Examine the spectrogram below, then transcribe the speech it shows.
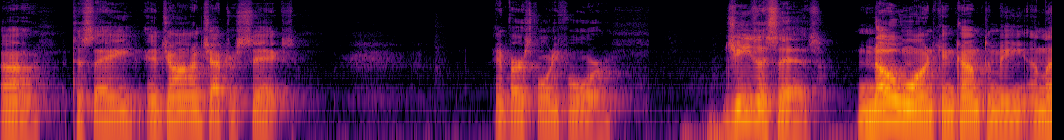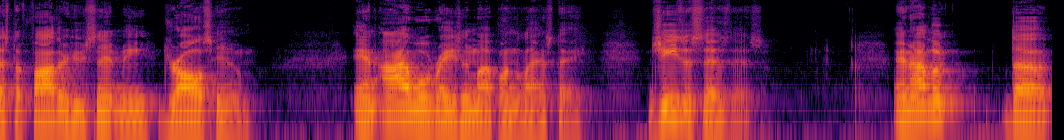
uh, to say in John chapter 6 and verse 44, Jesus says, No one can come to me unless the Father who sent me draws him, and I will raise him up on the last day. Jesus says this. And I look, the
